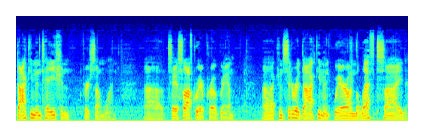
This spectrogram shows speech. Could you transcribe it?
documentation for someone, uh, say a software program, uh, consider a document where on the left side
